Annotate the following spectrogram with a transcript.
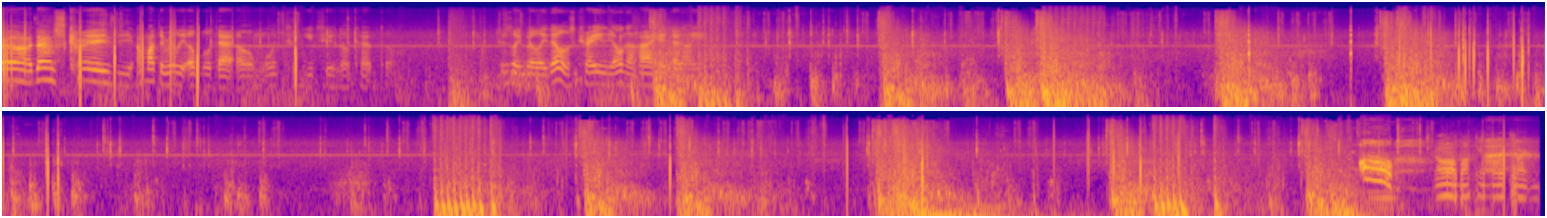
That's crazy. I'm about to really upload that um link to YouTube, no cap though. Just like, but like that was crazy. I don't know how I hit that on you. Oh! Oh, Mocking Mode Titan.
